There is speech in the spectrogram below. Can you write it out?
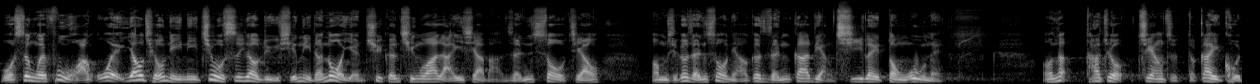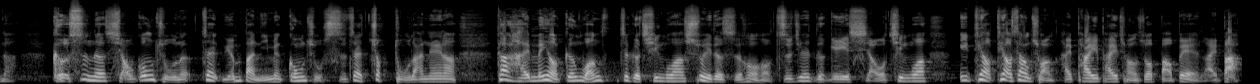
我身为父皇，我也要求你，你就是要履行你的诺言，去跟青蛙来一下吧。人兽交，我们是个人兽鸟，个人加两栖类动物呢。哦，那他就这样子的盖捆啊。可是呢，小公主呢，在原版里面，公主实在就赌烂呢啦。她还没有跟王这个青蛙睡的时候，哈，直接的给小青蛙一跳跳上床，还拍一拍床说：“宝贝，来吧。”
